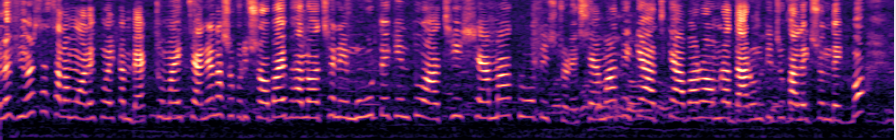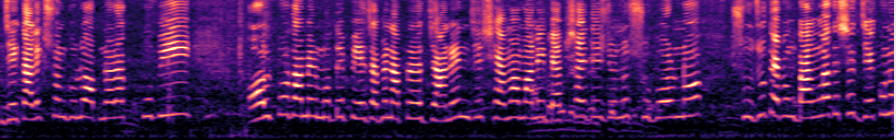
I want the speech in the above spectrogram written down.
হ্যালো ভিউয়ার্স আসসালামু আলাইকুম welcome back to my channel. আশা করি সবাই ভালো আছেন। এই মুহূর্তে কিন্তু আছি শ্যামা ক্লোথ স্টোরে। শ্যামা থেকে আজকে আবারও আমরা দারুণ কিছু কালেকশন দেখব। যে কালেকশনগুলো আপনারা খুবই অল্প দামের মধ্যে পেয়ে যাবেন। আপনারা জানেন যে শ্যামা মানে ব্যবসায়ীদের জন্য সুবর্ণ সুযোগ এবং বাংলাদেশের যে কোনো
